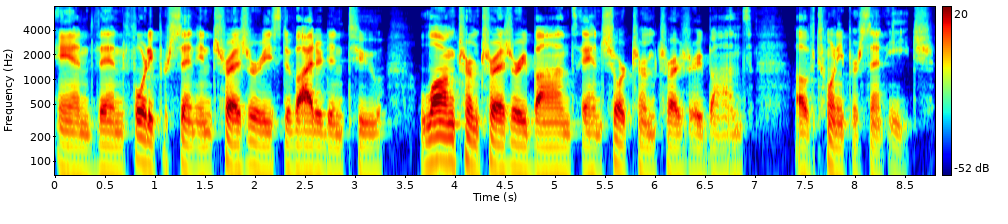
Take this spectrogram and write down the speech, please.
and then 40% in treasuries divided into long term treasury bonds and short term treasury bonds of 20% each.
